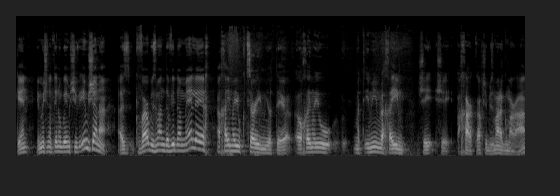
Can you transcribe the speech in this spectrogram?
כן? ימי שנותינו בהם שבעים שנה. אז כבר בזמן דוד המלך החיים היו קצרים יותר, החיים היו מתאימים לחיים ש, שאחר כך, שבזמן הגמרא,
